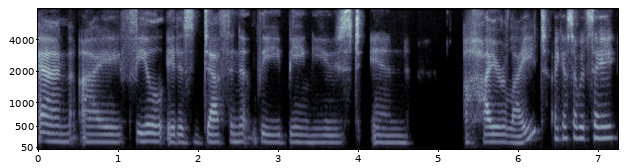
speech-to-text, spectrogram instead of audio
And I feel it is definitely being used in a higher light, I guess I would say,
